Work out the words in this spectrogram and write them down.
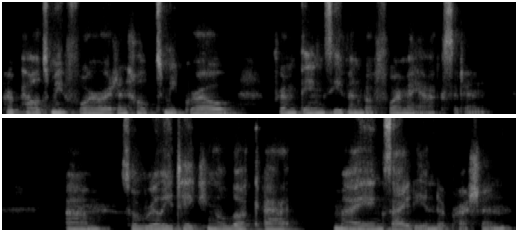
propelled me forward and helped me grow from things even before my accident. Um, so, really taking a look at my anxiety and depression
